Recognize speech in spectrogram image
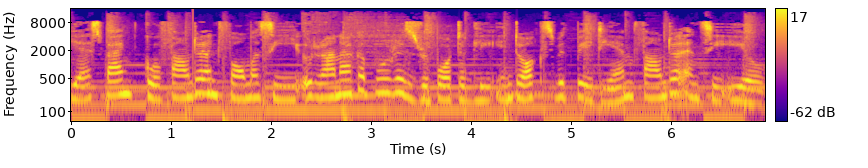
Yes Bank co-founder and former CEO Rana Kapoor is reportedly in talks with Paytm founder and CEO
